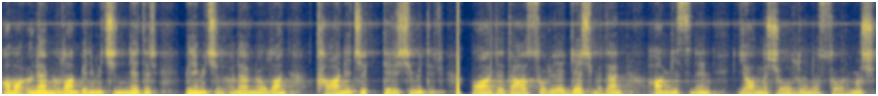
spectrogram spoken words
Ama önemli olan benim için nedir? Benim için önemli olan tanecik derişimidir. O halde daha soruya geçmeden hangisinin yanlış olduğunu sormuş.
